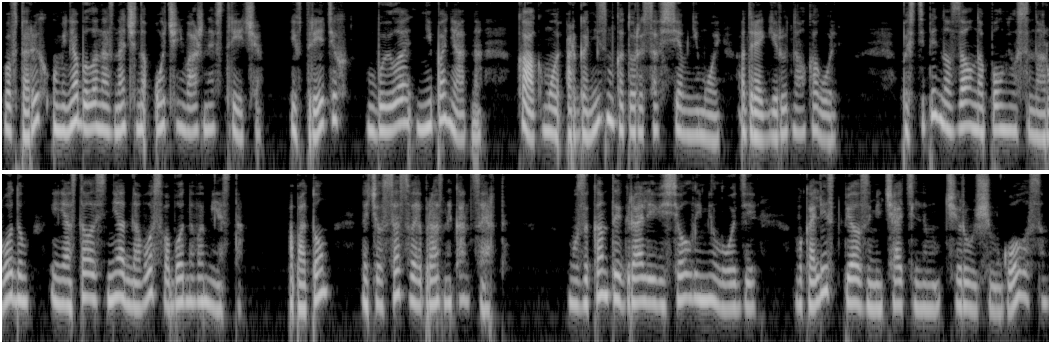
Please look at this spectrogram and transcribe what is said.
Во-вторых, у меня была назначена очень важная встреча. И в-третьих, было непонятно, как мой организм, который совсем не мой, отреагирует на алкоголь. Постепенно зал наполнился народом, и не осталось ни одного свободного места. А потом начался своеобразный концерт. Музыканты играли веселые мелодии, вокалист пел замечательным, чарующим голосом,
